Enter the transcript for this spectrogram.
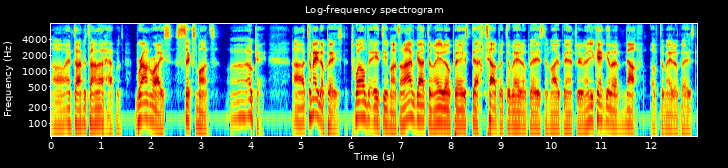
Uh, and time to time that happens. Brown rice, six months. Uh, okay. Uh, tomato paste, 12 to 18 months. And I've got tomato paste on top of tomato paste in my pantry. Man, you can't get enough of tomato paste.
